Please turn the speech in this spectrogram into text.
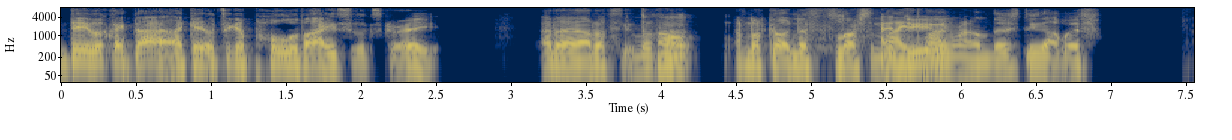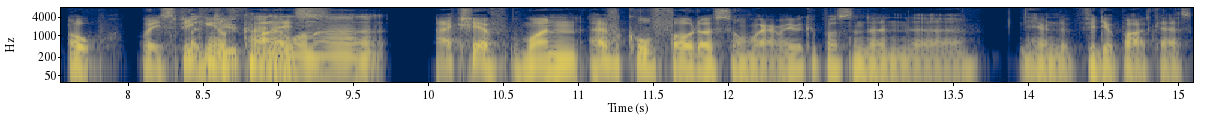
They look like that. Like it looks like a pool of ice. It looks great. I don't know. I'd absolutely love Oh. that. I've not got enough fluorescent I light do- lying around those to do that with. Oh, wait, speaking I do of kind of ice, wanna. I actually have one. I have a cool photo somewhere. Maybe we could post it in uh, here in the video podcast.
